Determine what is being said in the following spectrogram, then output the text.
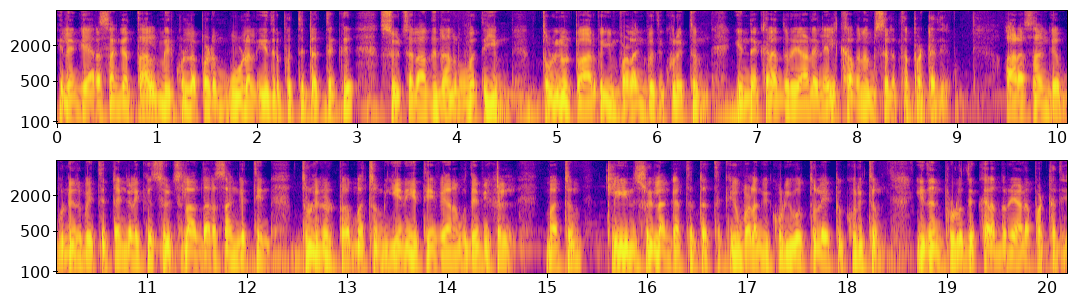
இலங்கை அரசாங்கத்தால் மேற்கொள்ளப்படும் ஊழல் எதிர்ப்பு திட்டத்துக்கு சுவிட்சர்லாந்தின் அனுபவத்தையும் தொழில்நுட்ப ஆர்வையும் வழங்குவது குறித்தும் இந்த கலந்துரையாடலில் கவனம் செலுத்தப்பட்டது. அரசாங்க முன்னுரிமை திட்டங்களுக்கு சுவிட்சர்லாந்து அரசாங்கத்தின் தொழில்நுட்ப மற்றும் ஏனைய தேவையான உதவிகள் மற்றும் கிளீன் ஸ்ரீலங்கா திட்டத்துக்கு வழங்கக்கூடிய ஒத்துழைப்பு குறித்தும் இதன் பொழுது கலந்துரையாடப்பட்டது.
